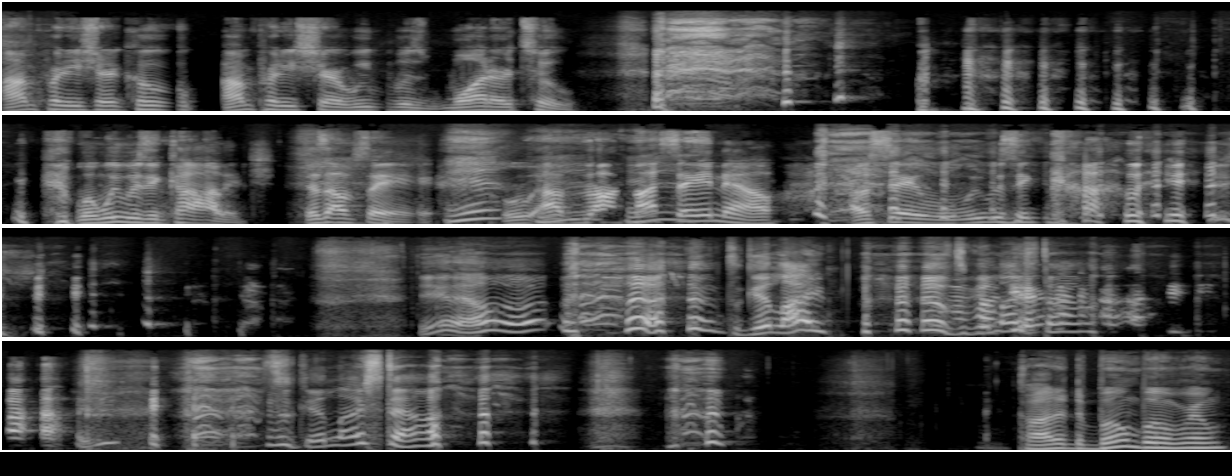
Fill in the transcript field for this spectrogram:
I'm pretty sure, Coop. I'm pretty sure we was one or two when we was in college. That's what I'm saying. Yeah, I'm yeah, not, not saying now. I'm saying when we was in college. You uh, know, it's a good life. it's a good lifestyle. it's a good lifestyle. Called it the boom boom room.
